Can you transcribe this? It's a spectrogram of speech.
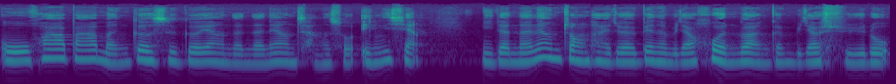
五花八门、各式各样的能量场所影响。你的能量状态就会变得比较混乱，跟比较虚弱。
